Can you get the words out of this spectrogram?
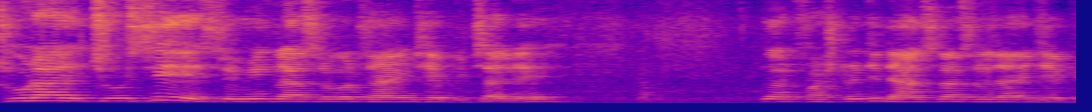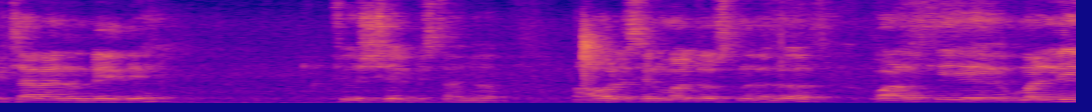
చూడాలి చూసి స్విమ్మింగ్ క్లాస్లో కూడా జాయిన్ చేయించాలి నాకు ఫస్ట్ నుంచి డ్యాన్స్ క్లాస్లో జాయిన్ చేయించాలని ఉండేది. చూసి చేపిస్తాను. మా వాళ్ళు సినిమా చూస్తున్నారు. వాళ్ళకి మళ్ళీ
